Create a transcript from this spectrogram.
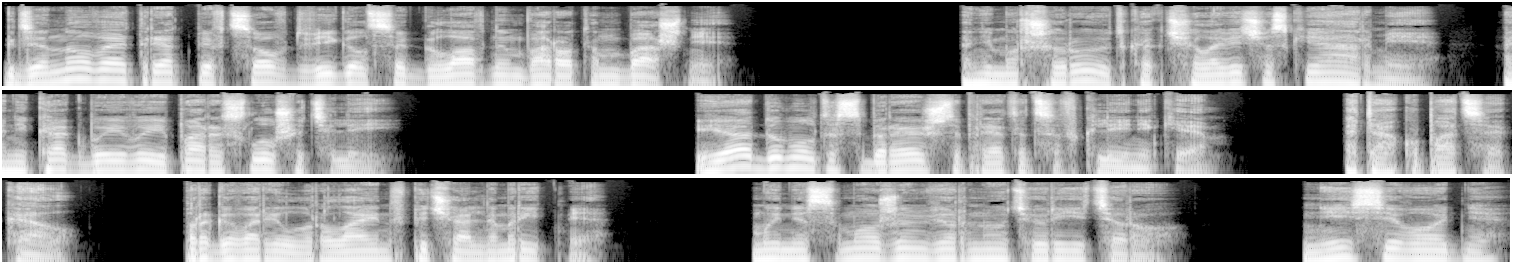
где новый отряд певцов двигался к главным воротам башни. Они маршируют, как человеческие армии, а не как боевые пары слушателей. «Я думал, ты собираешься прятаться в клинике». «Это оккупация, Кэл», — проговорил Рлайн в печальном ритме. «Мы не сможем вернуть Уритеру. Ни сегодня,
